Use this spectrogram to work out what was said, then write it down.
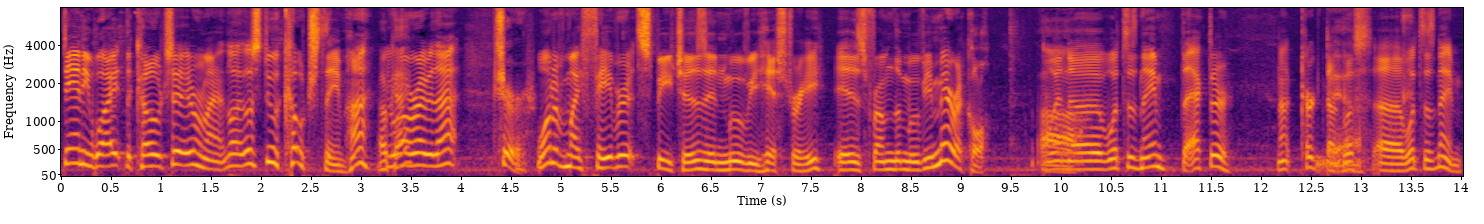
Danny White, the coach. Uh, remind, let's do a coach theme, huh? You Okay. all right with that? Sure. One of my favorite speeches in movie history is from the movie Miracle. When uh, what's his name? The actor, not Kirk Douglas. Uh, what's his name?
